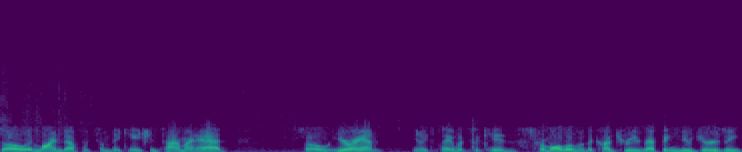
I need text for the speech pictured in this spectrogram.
so it lined up with some vacation time I had. So here I am. You know, he's playing with the kids from all over the country, repping New Jersey,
